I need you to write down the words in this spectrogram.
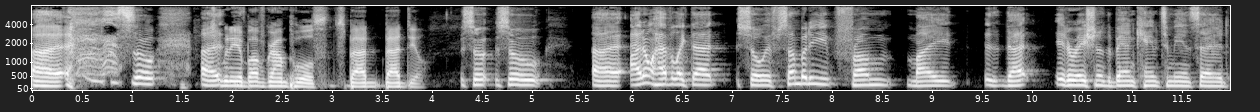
Uh, so uh, Too many above ground pools. It's a bad bad deal. so so uh, I don't have it like that. So if somebody from my that iteration of the band came to me and said,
